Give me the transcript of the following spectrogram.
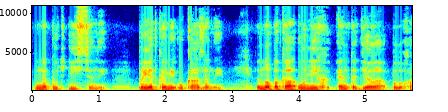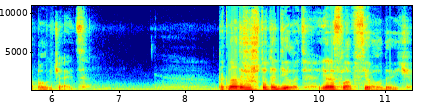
на путь истины, предками указанный, но пока у них это дело плохо получается. Так надо же что-то делать, Ярослав Всеволодович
